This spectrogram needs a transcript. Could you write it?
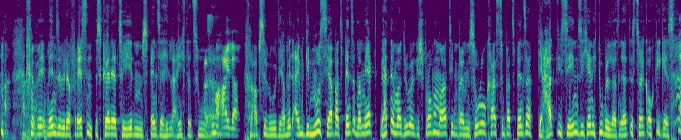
wenn sie wieder fressen, das gehört ja zu jedem Spencer Hill eigentlich dazu. Das ist ja. immer Highlight. Absolut, ja, mit einem Genuss. Ja, Bud Spencer, man merkt, wir hatten ja mal drüber gesprochen, Martin, beim Solocast zu Bud Spencer, der hat die Szenen sich ja nicht double lassen, der hat das Zeug auch gegessen.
